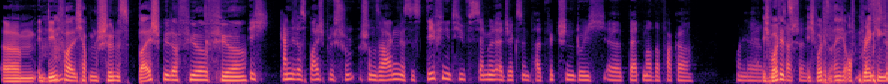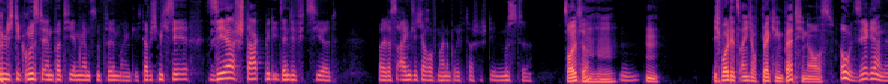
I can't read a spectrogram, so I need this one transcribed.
Ähm, in dem Mhm. Fall, ich habe ein schönes Beispiel dafür, für Ich kann dir das Beispiel schon, schon sagen. Es ist definitiv Samuel L. Jackson in Pulp Fiction durch äh, Bad Motherfucker von der ich wollte jetzt, ich wollte jetzt eigentlich auf Das ist für Breaking, mich die größte Empathie im ganzen Film eigentlich. Da habe ich mich sehr, sehr stark mit identifiziert, weil das eigentlich auch auf meiner Brieftasche stehen müsste. sollte. Mhm. Mhm. Ich wollte jetzt eigentlich auf Breaking Bad hinaus. Oh, sehr gerne.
